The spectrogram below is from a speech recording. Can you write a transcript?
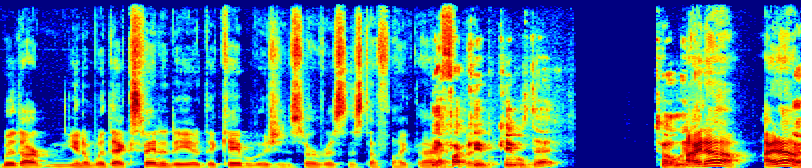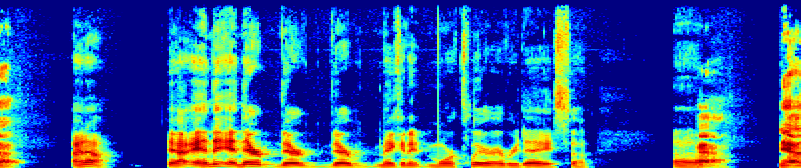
with our you know with Xfinity or the Cablevision service and stuff like that. Yeah, fuck But- cable. Cable's dead. Totally. I know, I know, Yeah. I know. Yeah, and and they're they're they're making it more clear every day. So uh, Yeah, yeah. I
